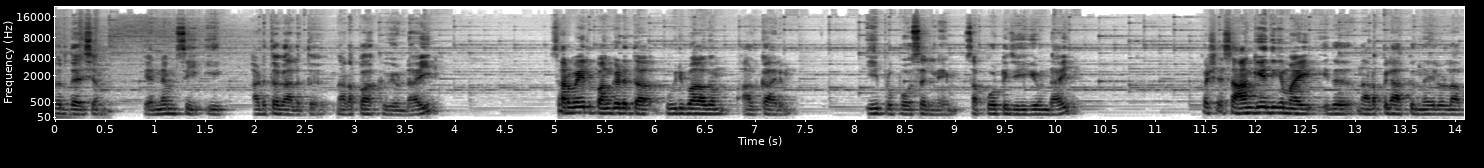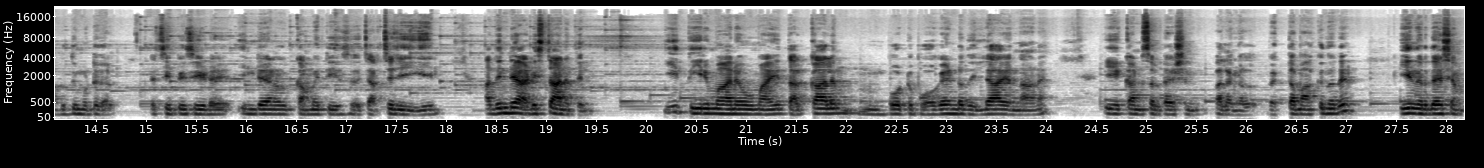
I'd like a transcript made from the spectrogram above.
നിർദ്ദേശം എൻ എം സി ഈ അടുത്ത കാലത്ത് നടപ്പാക്കുകയുണ്ടായി. സർവേയിൽ പങ്കെടുത്ത ഭൂരിഭാഗം ആൾക്കാരും ഈ പ്രപ്പോസലിനെയും സപ്പോർട്ട് ചെയ്യുകയുണ്ടായി. പക്ഷേ സാങ്കേതികമായി ഇത് നടപ്പിലാക്കുന്നതിലുള്ള ബുദ്ധിമുട്ടുകൾ എസ് സി പി സിയുടെ ഇന്റേർണൽ കമ്മിറ്റീസ് ചർച്ച ചെയ്യുകയും അതിന്റെ അടിസ്ഥാനത്തിൽ ഈ തീരുമാനവുമായി തൽക്കാലം മുൻപോട്ട് പോകേണ്ടതില്ല എന്നാണ് ഈ കൺസൾട്ടേഷൻ ഫലങ്ങൾ വ്യക്തമാക്കുന്നത്. ഈ നിർദ്ദേശം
